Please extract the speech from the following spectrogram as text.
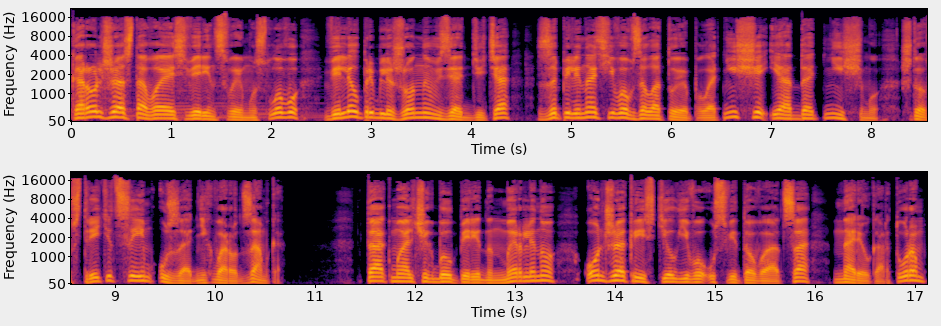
Король же, оставаясь верен своему слову, велел приближенным взять дитя запеленать его в золотое полотнище и отдать нищему, что встретится им у задних ворот замка. Так мальчик был передан Мерлину, он же окрестил его у святого отца, нарек Артуром,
